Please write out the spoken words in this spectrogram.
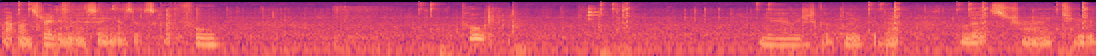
That one straight in there seeing as it's got full. Cool. Yeah, we just got gloop with that. Let's try two to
